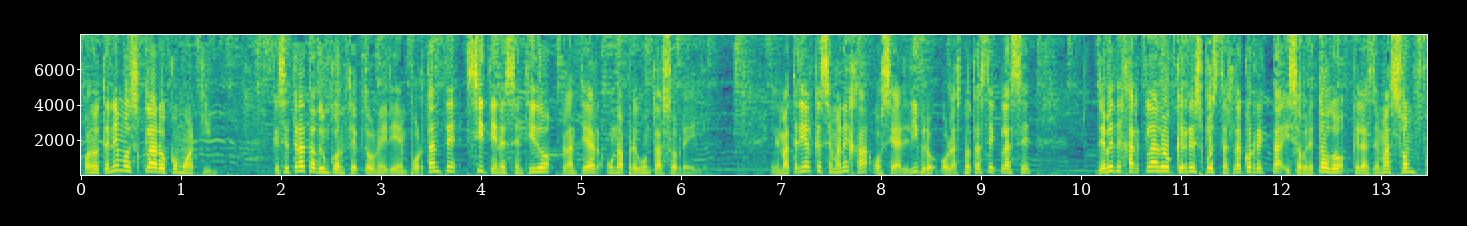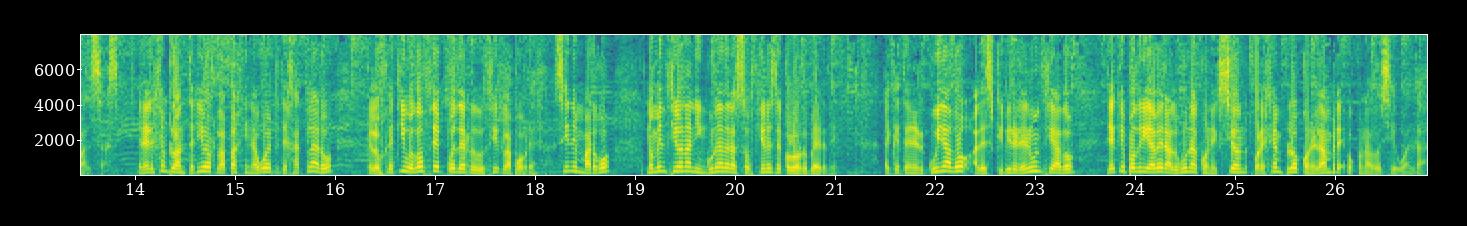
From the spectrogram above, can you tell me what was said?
Cuando tenemos claro, como aquí, que se trata de un concepto o una idea importante, sí tiene sentido plantear una pregunta sobre ello. El material que se maneja, o sea el libro o las notas de clase, debe dejar claro qué respuesta es la correcta y sobre todo que las demás son falsas. En el ejemplo anterior, la página web deja claro que el objetivo 12 puede reducir la pobreza. Sin embargo, no menciona ninguna de las opciones de color verde. Hay que tener cuidado al escribir el enunciado, ya que podría haber alguna conexión, por ejemplo, con el hambre o con la desigualdad.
